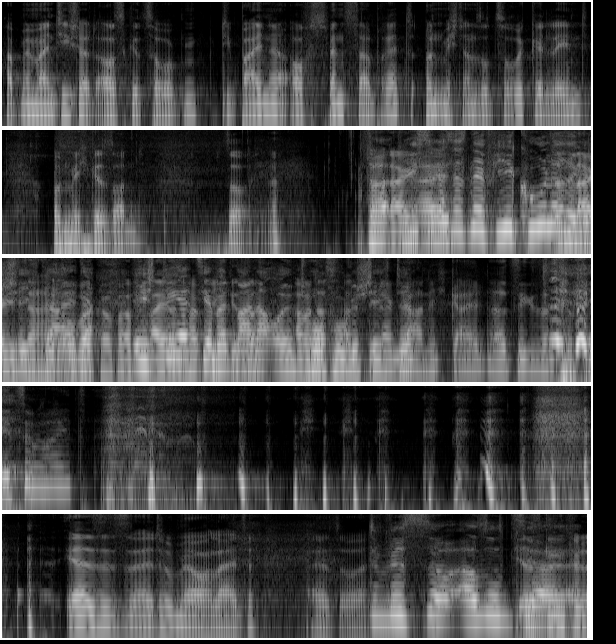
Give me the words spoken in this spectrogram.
habe mir mein T-Shirt ausgezogen, die Beine aufs Fensterbrett und mich dann so zurückgelehnt und mich gesonnt. So. Ne? War- lag ich- das ist eine viel coolere ich Geschichte, da halt Alter. Ich stehe jetzt hier mit meiner ollen Aber das Tofu-Geschichte. gar nicht geil. Da hat sie gesagt, das geht zu weit. ja, es ist, äh, tut mir auch leid. Also, Du bist so asozial. das ging vielleicht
